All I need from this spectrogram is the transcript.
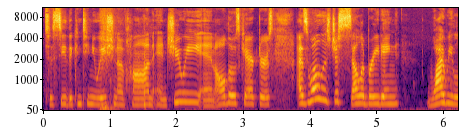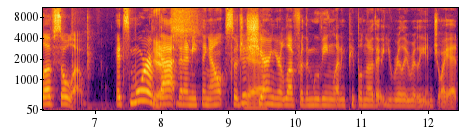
to see the continuation of Han and Chewie and all those characters, as well as just celebrating why we love Solo. It's more of that than anything else. So just Yeah. sharing your love for the movie and letting people know that you really, really enjoy it.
